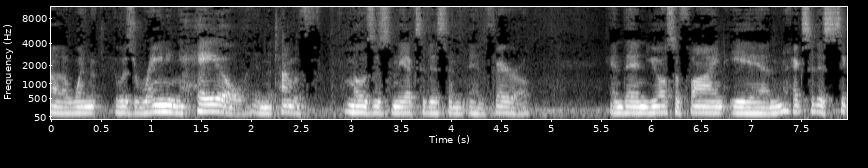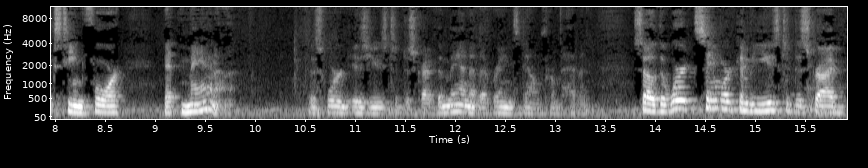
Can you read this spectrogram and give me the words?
uh, when it was raining hail in the time of Moses and the Exodus and, and Pharaoh. And then you also find in Exodus 16:4 that manna, this word is used to describe the manna that rains down from heaven. So the word, same word can be used to describe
